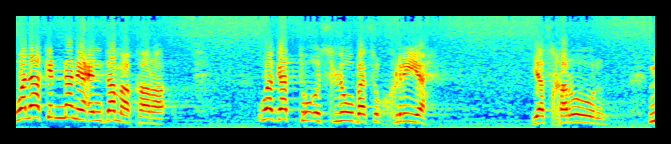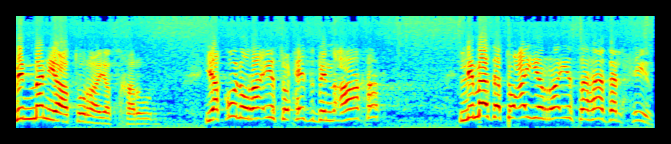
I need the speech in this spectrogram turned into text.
ولكنني عندما قرأت وجدت أسلوب سخرية يسخرون ممن يا ترى يسخرون؟ يقول رئيس حزب آخر لماذا تعين رئيس هذا الحزب؟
